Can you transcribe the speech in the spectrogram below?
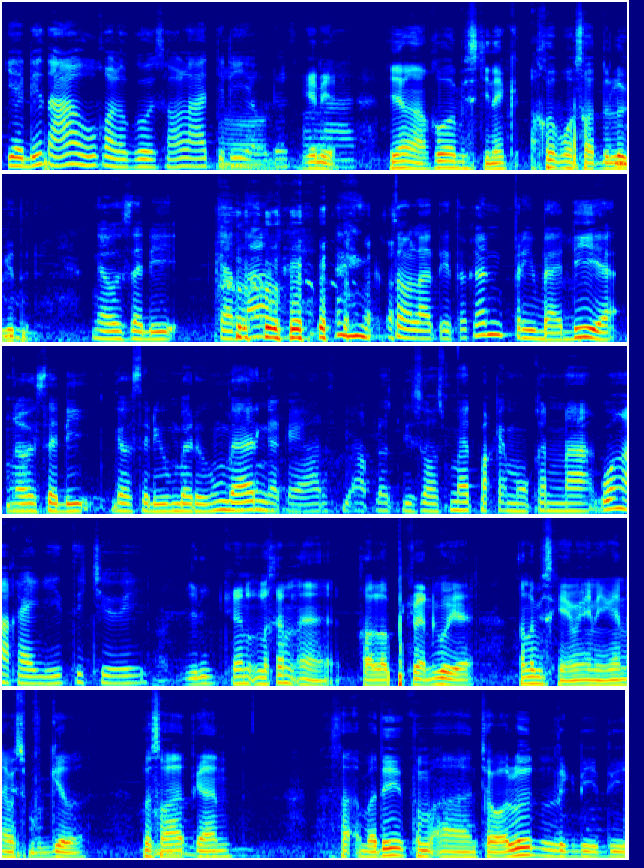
ya dia tahu kalau gue sholat jadi ya udah Oh, gini. sholat. Yang aku habis jinak aku mau sholat dulu gitu. Nggak usah di karena sholat itu kan pribadi ya nggak usah di nggak usah diumbar-umbar nggak kayak harus diupload di sosmed pakai mau kena. Gue nggak kayak gitu cuy. Jadi kan lu kan eh, kalau pikiran gue ya kan habis ngewe nih kan habis bugil. Lu sholat kan. Berarti tem- eh, cowok lu di, di,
